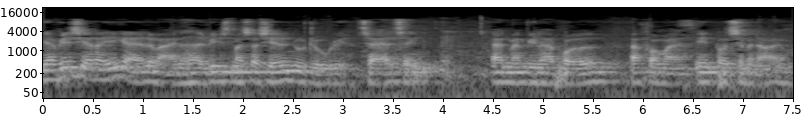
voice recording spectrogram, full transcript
Jeg vidste, at der ikke alle vegne havde vist mig så sjældent udulig til alting, at man ville have prøvet at få mig ind på et seminarium.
